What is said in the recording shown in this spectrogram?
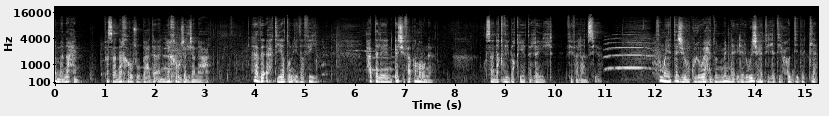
أما نحن فسنخرج بعد أن يخرج الجماعة. هذا احتياط إضافي. حتى لا ينكشف أمرنا. وسنقضي بقية الليل في فالنسيا. ثم يتجه كل واحد منا إلى الوجهة التي حددت له.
